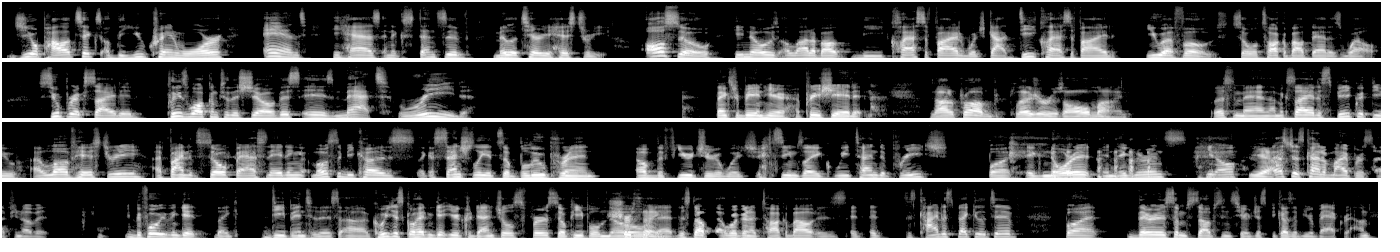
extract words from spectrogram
geopolitics of the ukraine war and he has an extensive military history. Also he knows a lot about the classified which got declassified ufos so we'll talk about that as well. Super excited. Please welcome to the show this is matt reed Thanks for being here. Appreciate it. Not a problem. Pleasure is all mine. Listen, man, I'm excited to speak with you. I love history. I find it so fascinating, mostly because, like, essentially it's a blueprint of the future, which it seems like we tend to preach but ignore it in ignorance. You know, Yeah. that's just kind of my perception of it. Before we even get like deep into this, uh, can we just go ahead and get your credentials first, so people know Sure that the stuff that we're going to talk about is it, it's kind of speculative, but there is some substance here just because of your background.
